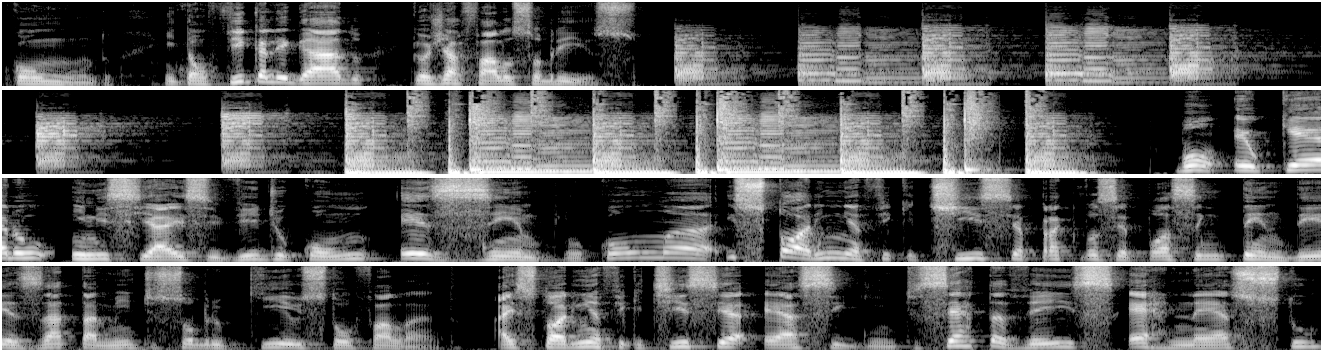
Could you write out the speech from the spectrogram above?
com o mundo. Então fica ligado que eu já falo sobre isso. Bom, eu quero iniciar esse vídeo com um exemplo, com uma historinha fictícia para que você possa entender exatamente sobre o que eu estou falando. A historinha fictícia é a seguinte: certa vez Ernesto,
